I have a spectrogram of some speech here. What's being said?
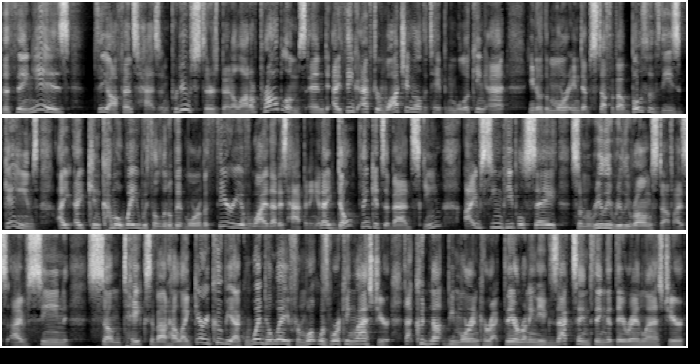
The thing is, the offense hasn't produced. There's been a lot of problems. And I think after watching all the tape and looking at, you know, the more in-depth stuff about both of these games, I, I, can come away with a little bit more of a theory of why that is happening. And I don't think it's a bad scheme. I've seen people say some really, really wrong stuff. I, I've seen some takes about how, like, Gary Kubiak went away from what was working last year. That could not be more incorrect. They are running the exact same thing that they ran last year.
